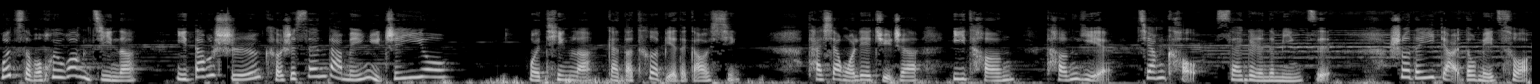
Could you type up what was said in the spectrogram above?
我怎么会忘记呢？”你当时可是三大美女之一哦，我听了感到特别的高兴。他向我列举着伊藤、藤野、江口三个人的名字，说的一点都没错。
